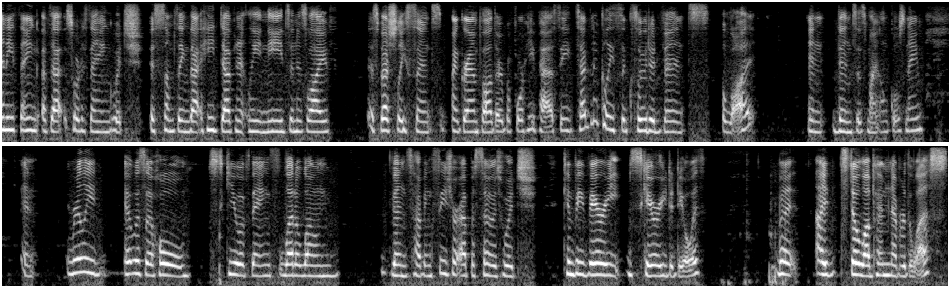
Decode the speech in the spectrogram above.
anything of that sort of thing, which is something that he definitely needs in his life, especially since my grandfather, before he passed, he technically secluded Vince a lot, and Vince is my uncle's name. And really, it was a whole skew of things, let alone Vince having seizure episodes, which can be very scary to deal with. But I still love him nevertheless.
